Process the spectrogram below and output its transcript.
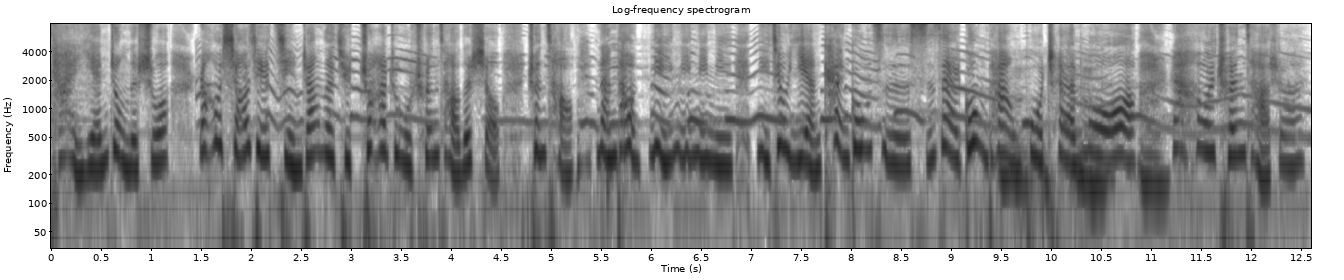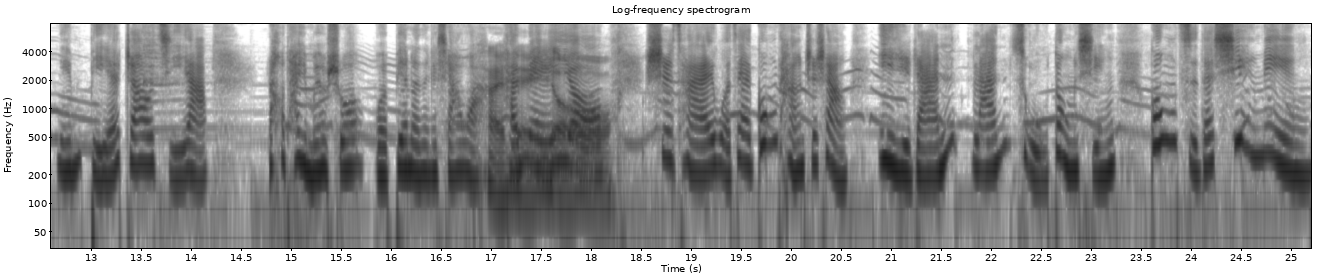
他很严重的说，然后小姐紧张的去抓住春草的手。春草，难道你你你你你就眼看公子死在公堂不成么？嗯嗯嗯、然后春草说：“您别着急呀、啊。”然后他有没有说，我编了那个瞎话？还没有。适才我在公堂之上已然拦阻动刑，公子的性命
